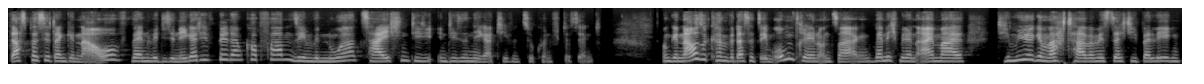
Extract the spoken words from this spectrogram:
das passiert dann genau, wenn wir diese Negativbilder im Kopf haben, sehen wir nur Zeichen, die in diese negativen Zukünfte sind. Und genauso können wir das jetzt eben umdrehen und sagen, wenn ich mir denn einmal die Mühe gemacht habe, mir tatsächlich überlegen,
